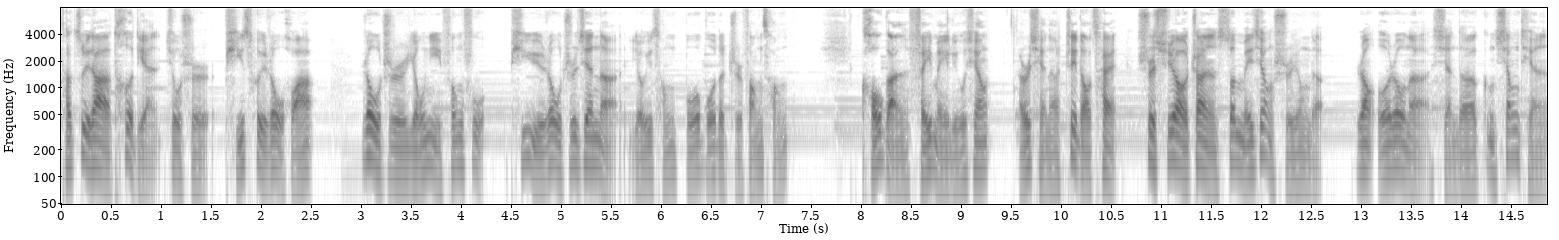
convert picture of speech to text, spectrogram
它最大的特点就是皮脆肉滑，肉质油腻丰富，皮与肉之间呢有一层薄薄的脂肪层，口感肥美留香。而且呢，这道菜是需要蘸酸梅酱食用的，让鹅肉呢显得更香甜。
